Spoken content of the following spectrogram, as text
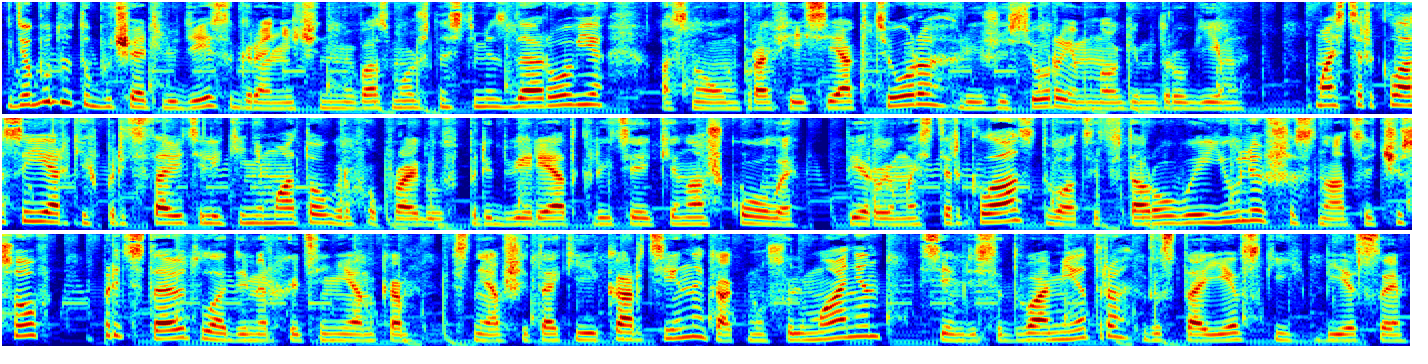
где будут обучать людей с ограниченными возможностями здоровья, основам профессии актера, режиссера и многим другим. Мастер-классы ярких представителей кинематографа пройдут в преддверии открытия киношколы. Первый мастер-класс 22 июля в 16 часов представит Владимир Хотиненко, снявший такие картины, как «Мусульманин», «72 метра», «Достоевский», «Бесы».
